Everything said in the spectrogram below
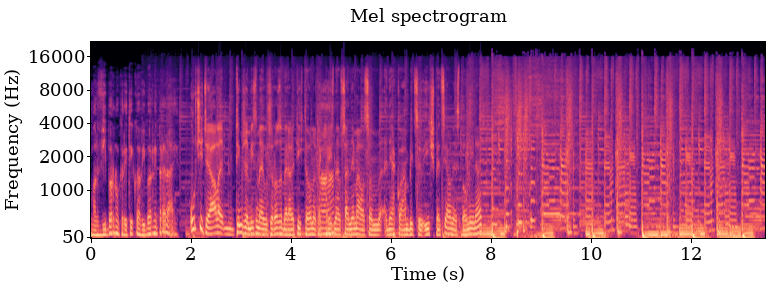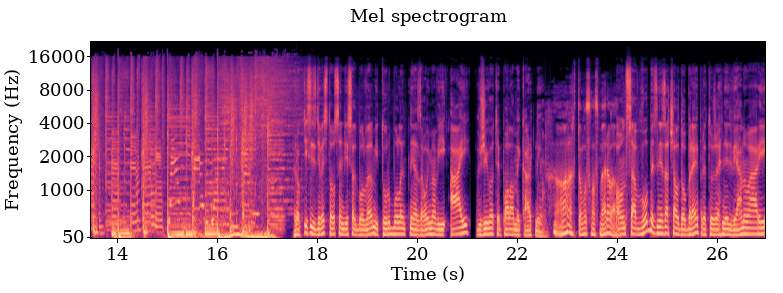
mali výbornú kritiku a výborný predaj. Určite, ale tým, že my sme už rozoberali týchto ono, tak Aha. priznám sa, nemal som nejakú ambíciu ich špeciálne spomínať. Rok 1980 bol veľmi turbulentný a zaujímavý aj v živote Paula McCartneyho. No, k tomu som smeroval. On sa vôbec nezačal dobre, pretože hneď v januári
